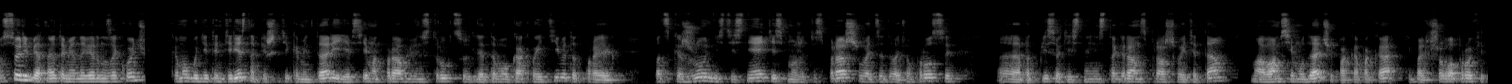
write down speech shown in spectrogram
Ну все, ребят, на этом я, наверное, закончу. Кому будет интересно, пишите комментарии. Я всем отправлю инструкцию для того, как войти в этот проект. Подскажу, не стесняйтесь, можете спрашивать, задавать вопросы. Э, подписывайтесь на Инстаграм, спрашивайте там. Ну а вам всем удачи, пока-пока и большого профита.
